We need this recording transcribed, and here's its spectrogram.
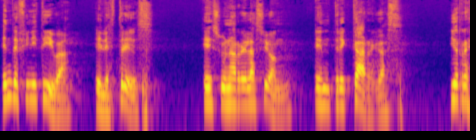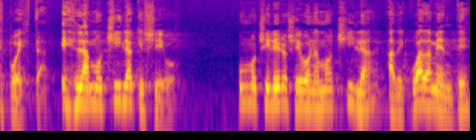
En definitiva, el estrés es una relación entre cargas y respuesta. Es la mochila que llevo. Un mochilero lleva una mochila adecuadamente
